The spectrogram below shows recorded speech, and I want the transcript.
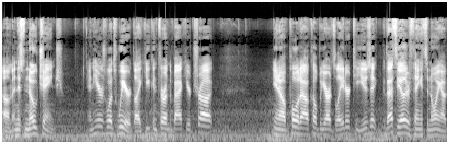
um, and it's no change. And here's what's weird: like you can throw it in the back of your truck, you know, pull it out a couple yards later to use it. That's the other thing. It's annoying. I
